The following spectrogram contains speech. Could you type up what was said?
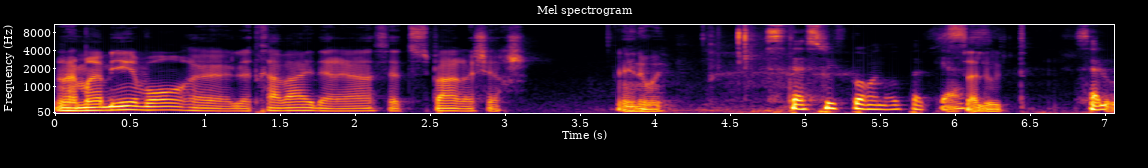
J'aimerais bien voir euh, le travail derrière cette super recherche. Anyway, C'est à suivre pour un autre podcast. salut. Salut.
